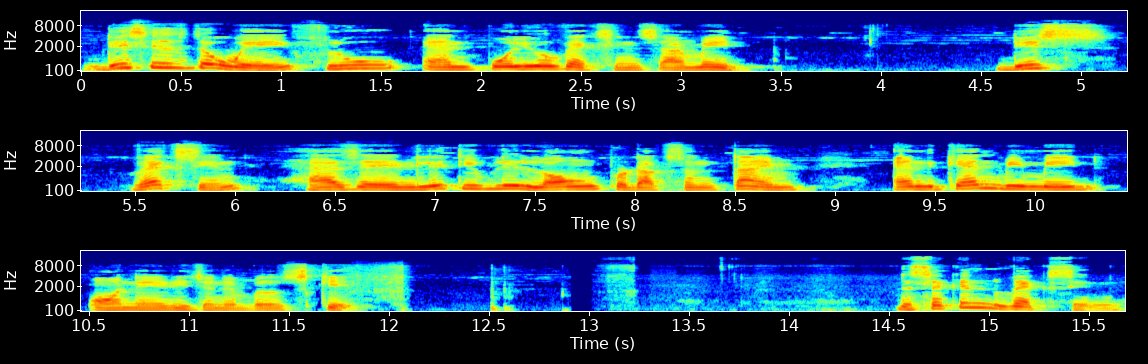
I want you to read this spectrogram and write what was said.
This is the way flu and polio vaccines are made. This vaccine has a relatively long production time and can be made on a reasonable scale. The second vaccine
